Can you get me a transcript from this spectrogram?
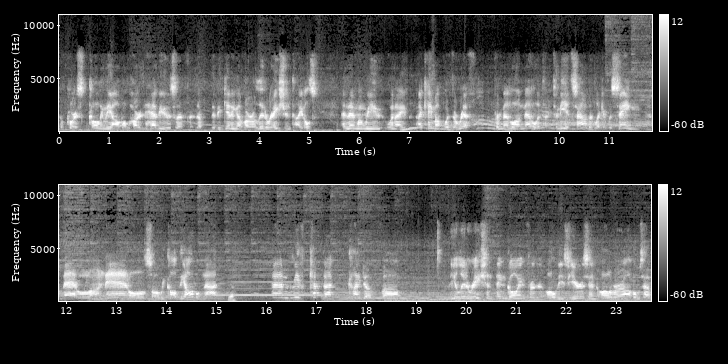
of course, calling the album Hard and Heavy was the, the, the beginning of our alliteration titles. And then when we when I, I came up with the riff for Metal on Metal, it, to me it sounded like it was saying metal on metal. So we called the album that. Yeah. And we've kept that kind of um, the alliteration thing going for the, all these years, and all of our albums have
